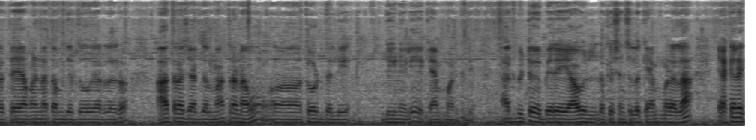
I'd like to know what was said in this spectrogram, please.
ಇರುತ್ತೆ ಅಣ್ಣ ತಮ್ಮದಿರ್ದು ಯಾರ್ದಾದ್ರು, ಆ ಥರ ಜಾಗದಲ್ಲಿ ಮಾತ್ರ ನಾವು ತೋಟದಲ್ಲಿ ದೀಣಿಲಿ ಕ್ಯಾಂಪ್ ಮಾಡ್ತೀವಿ. ಅದು ಬಿಟ್ಟು ಬೇರೆ ಯಾವ ಲೊಕೇಶನ್ಸಲ್ಲೂ ಕ್ಯಾಂಪ್ ಮಾಡಲ್ಲ. ಯಾಕಂದರೆ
